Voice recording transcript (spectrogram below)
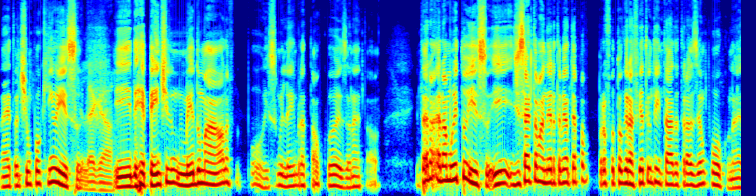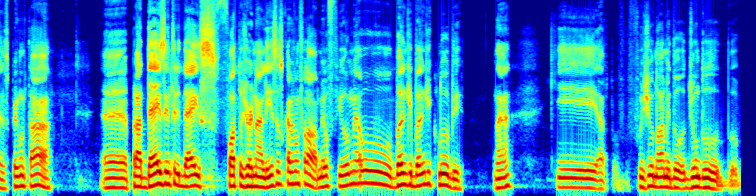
Né? Então tinha um pouquinho isso. Que legal. E de repente, no meio de uma aula, pô, isso me lembra tal coisa, né? Tal. Então era, era muito isso. E de certa maneira também até para fotografia eu tenho tentado trazer um pouco, né? Se perguntar é, para 10 entre 10 fotojornalistas, os caras vão falar: ó, meu filme é o Bang Bang Club, né? Que fugiu o nome do, de um do, do,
